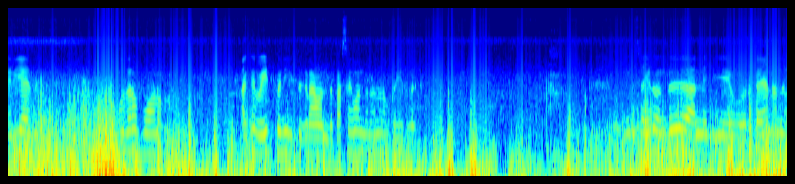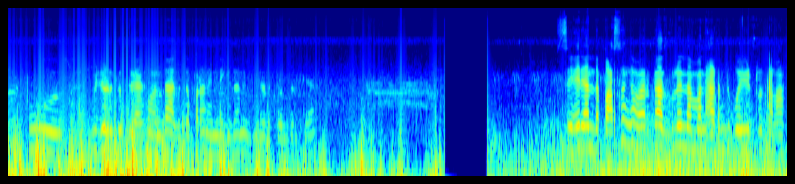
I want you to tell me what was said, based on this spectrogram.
தெரியாது. ரொம்ப தூரம் போகணும். அங்கே வெயிட் பண்ணிக்கிட்டு இருக்கிறான். அந்த பசங்க வந்தோன்னா நான் போயிடுவேன் இந்த சைடு வந்து அன்னைக்கு ஒரு டைம் நான் அந்த பூ வீடியோ எடுக்கிறதுக்காக வந்தேன் அதுக்கப்புறம் இன்னைக்கு தான் வீடியோ எடுக்க வந்திருக்கேன் சரி அந்த பசங்க வரட்டும் அதுக்குள்ளே நம்ம நடந்து போயிட்டு இருக்கலாம்.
